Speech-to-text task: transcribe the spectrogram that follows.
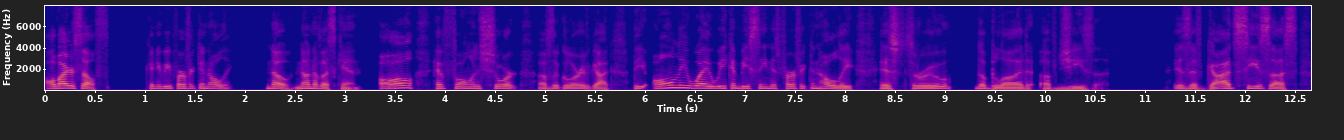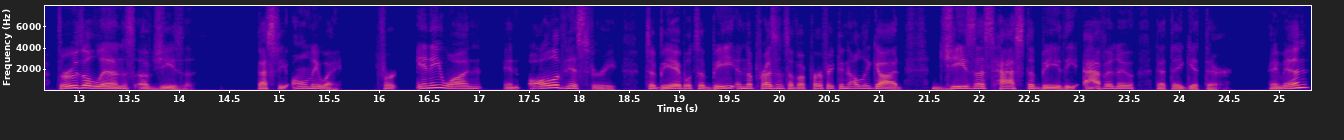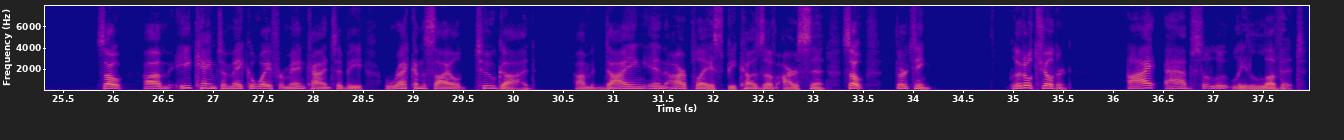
All by yourself. Can you be perfect and holy? No, none of us can. All have fallen short of the glory of God. The only way we can be seen as perfect and holy is through the blood of Jesus. Is if God sees us through the lens of Jesus. That's the only way for anyone in all of history to be able to be in the presence of a perfect and holy God, Jesus has to be the avenue that they get there. Amen? So um, he came to make a way for mankind to be reconciled to God, um, dying in our place because of our sin. So, 13, little children, I absolutely love it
